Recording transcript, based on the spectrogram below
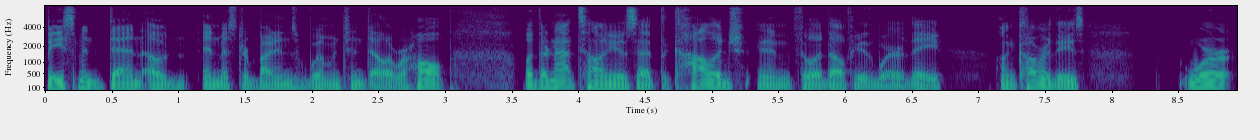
basement den of in Mr. Biden's Wilmington, Delaware home. What they're not telling you is that the college in Philadelphia where they uncovered these were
